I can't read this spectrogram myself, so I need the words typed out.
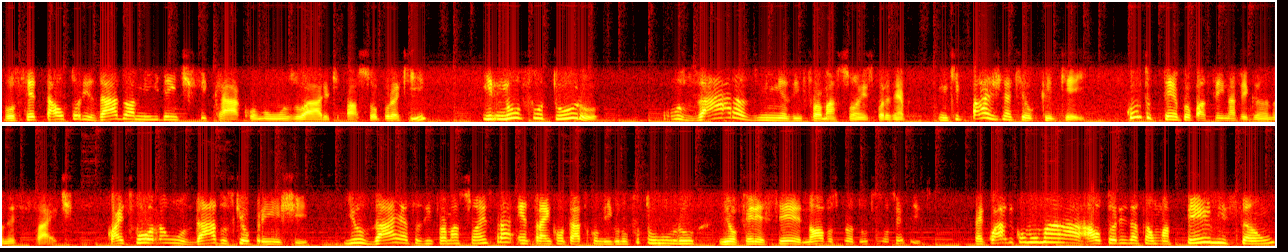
você está autorizado a me identificar como um usuário que passou por aqui e no futuro usar as minhas informações, por exemplo, em que página que eu cliquei, Quanto tempo eu passei navegando nesse site? Quais foram os dados que eu preenchi? E usar essas informações para entrar em contato comigo no futuro, me oferecer novos produtos ou serviços. É quase como uma autorização, uma permissão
